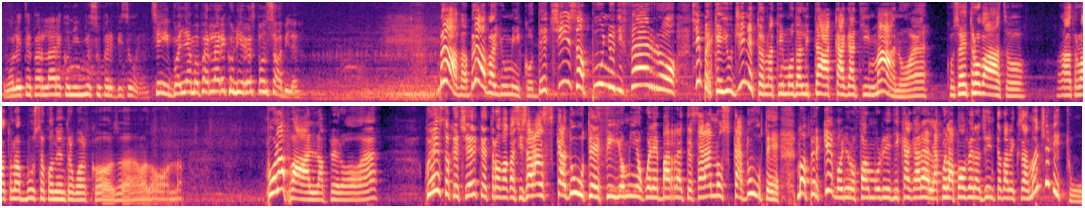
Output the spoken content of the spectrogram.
Volete parlare con il mio supervisore? Sì, vogliamo parlare con il responsabile. Brava, brava Yumiko. Decisa a pugno di ferro. Sì, perché Eugene è tornato in modalità cagati in mano, eh. Cosa hai trovato? Ah, ha trovato una busta con dentro qualcosa. Madonna. Po' la palla però, eh. Questo che cerca e trova così saranno scadute, figlio mio, quelle barrette saranno scadute. Ma perché vogliono far morire di cagarella quella povera gente ad Alexandria? Mangiali tu.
